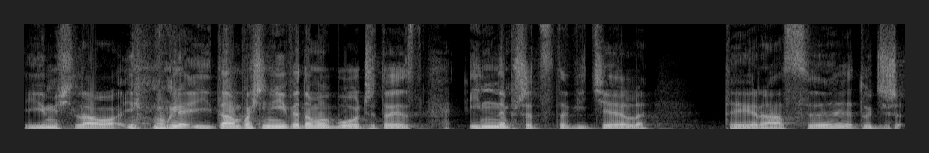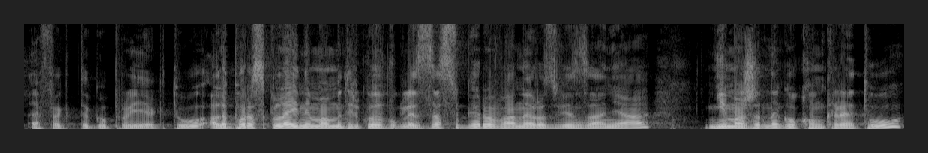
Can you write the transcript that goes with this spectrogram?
i myślała, i w ogóle i tam właśnie nie wiadomo było, czy to jest inny przedstawiciel tej rasy, tudzież efekt tego projektu, ale po raz kolejny mamy tylko w ogóle zasugerowane rozwiązania, nie ma żadnego konkretu,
